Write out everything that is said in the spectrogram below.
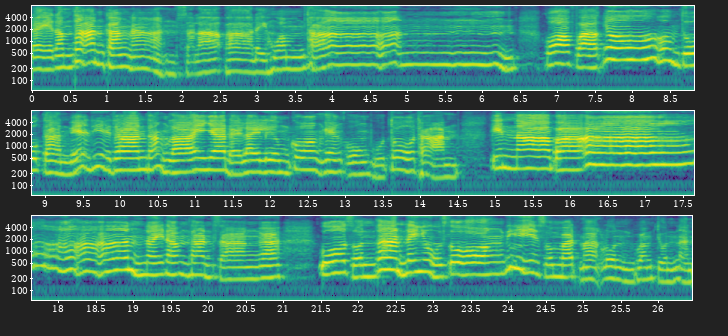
ได้ทำทานข้างนานสละพาได้ห่วมทานขอฝากโยมทุกท่านเมธีทานทั้งหลาย อย่าได้ไล่ลืมของแห่งองค์ผู้โททาน กินนาบานในทำท่านสั่ง กุศลท่านได้อยู่ทรงพี่สมบัติมากล้นความจนนั่น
